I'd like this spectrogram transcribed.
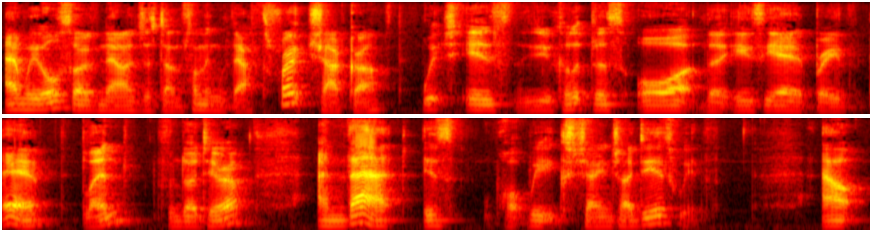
And we also have now just done something with our throat chakra, which is the eucalyptus or the easy air breathe air blend from doTERRA. And that is what we exchange ideas with. Our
